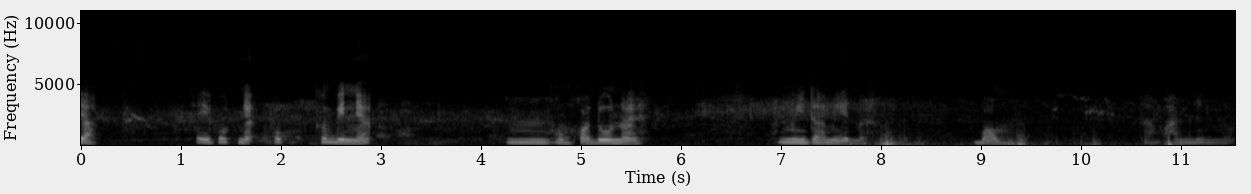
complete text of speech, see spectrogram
อยากให้พวกเนี่ยพวกเครื่องบินเนี้ย อืม ผมขอดูหน่อย มันมีดาเมจไหมบอมสามพันหนึ่งแล้ว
